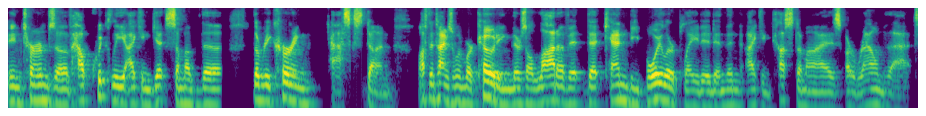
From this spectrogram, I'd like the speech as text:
in terms of how quickly I can get some of the the recurring tasks done. Oftentimes when we're coding there's a lot of it that can be boilerplated and then I can customize around that.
